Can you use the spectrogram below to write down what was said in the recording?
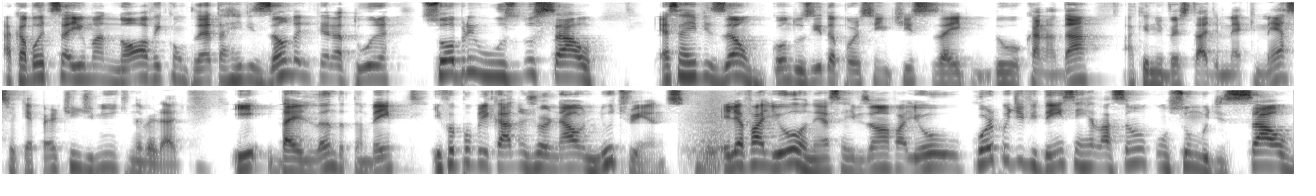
acabou de sair uma nova e completa revisão da literatura sobre o uso do sal. Essa revisão, conduzida por cientistas aí do Canadá, aqui na Universidade McMaster, que é pertinho de mim aqui, na verdade, e da Irlanda também, e foi publicado no jornal Nutrients. Ele avaliou, né, essa revisão avaliou o corpo de evidência em relação ao consumo de sal,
